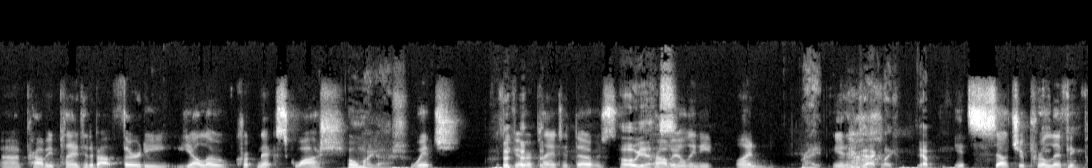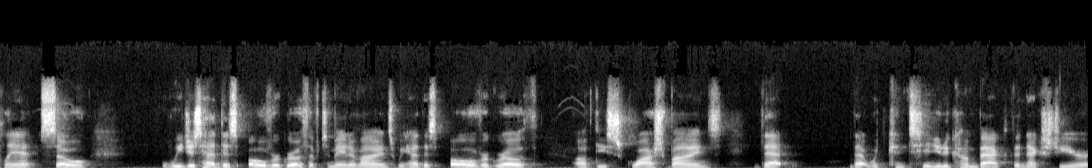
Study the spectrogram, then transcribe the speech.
uh, probably planted about 30 yellow crookneck squash. Oh my gosh. Which if you've ever planted those oh yes. you probably only need one Right. You know, exactly. Yep. It's such a prolific plant. So we just had this overgrowth of tomato vines. We had this overgrowth of these squash vines that that would continue to come back the next year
